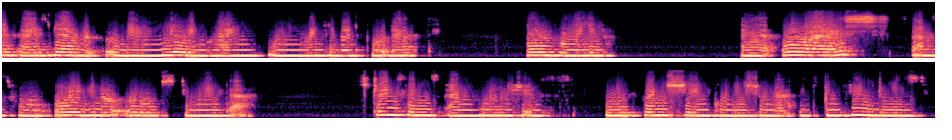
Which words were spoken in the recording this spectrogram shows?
Hi guys, we are reviewing my my favorite product, oil. Uh, ORS stands for Original Root Stimulator. Strengthens and nourishes replenishing conditioner. It's infused with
